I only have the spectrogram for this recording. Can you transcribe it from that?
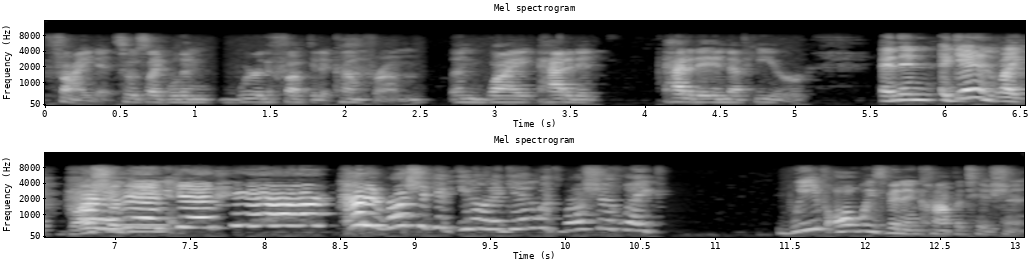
find it. So it's like, well, then where the fuck did it come from? And why? How did it? How did it end up here? And then again, like Russia How did being it get here? how did Russia get you know, and again with Russia, like we've always been in competition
